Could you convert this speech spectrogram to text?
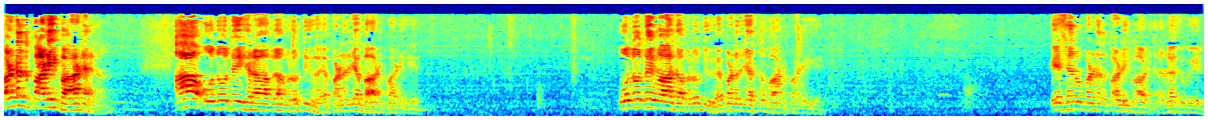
ਪੰਡਤ ਪਾਣੀ ਬਾਟ ਹੈ ਨਾ ਆ ਉਦੋਂ ਤੇ ਸ਼ਰਾਬ ਦਾ ਵਿਰੋਧੀ ਹੋਇਆ, ਪੰਡਤ ਜਾਂ ਬਾਟ ਪਾੜੀ ਉਦੋਂ ਤੇ ਮਾਸ ਦਾ ਵਿਰੋਧੀ ਹੋਇਆ, ਪੰਡਤ ਜਦ ਤੋਂ ਬਾਟ ਪਾੜੀਏ। ਇਸੇ ਨੂੰ ਪੰਡਤ ਪਾੜੀ ਬਾਟ ਕਹਿੰਦਾ ਕਬੀਰ।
